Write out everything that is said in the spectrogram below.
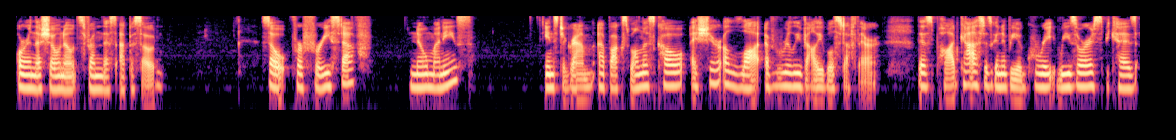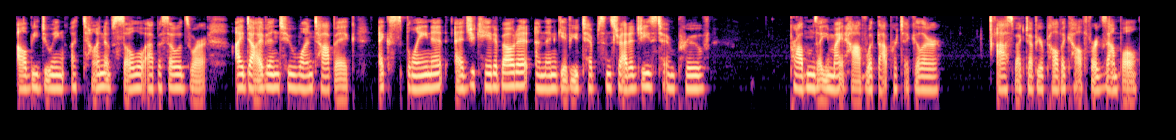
or in the show notes from this episode. So, for free stuff, no monies, Instagram at Box Wellness Co. I share a lot of really valuable stuff there. This podcast is going to be a great resource because I'll be doing a ton of solo episodes where I dive into one topic, explain it, educate about it, and then give you tips and strategies to improve problems that you might have with that particular aspect of your pelvic health. For example,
